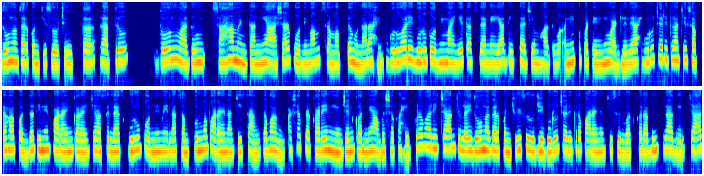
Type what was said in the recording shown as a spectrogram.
दोन हजार पंचवीस रोजी उत्तर रात्र दोन वाजून सहा मिनिटांनी आषाढ पौर्णिमा समाप्त होणार आहे. गुरुवारी गुरुपौर्णिमा येत असल्याने या दिवसाचे महत्त्व अनेक पटींनी वाढलेले आहे. गुरुचरित्राचे सप्ताह पद्धतीने पारायण करायचे असल्यास गुरु पौर्णिमेला संपूर्ण पारायणाची सांगता व्हावी. अशा प्रकारे नियोजन करणे आवश्यक आहे. शुक्रवारी चार जुलै दोन हजार पंचवीस रोजी गुरुचरित्र पारायणाची सुरुवात करावी लागेल. चार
